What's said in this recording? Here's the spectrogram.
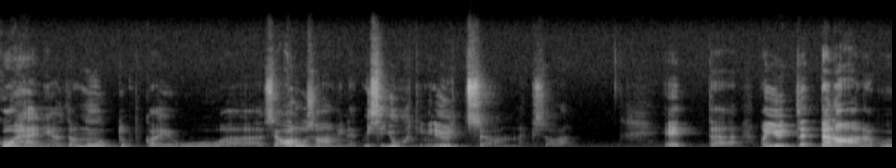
kohe nii-öelda muutub ka ju äh, see arusaamine, et mis see juhtimine üldse on, eks ole et äh, ma ei ütle, et täna nagu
